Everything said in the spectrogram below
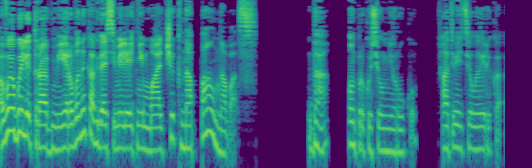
Вы были травмированы, когда семилетний мальчик напал на вас?» «Да», — он прокусил мне руку, — ответила Эрика.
